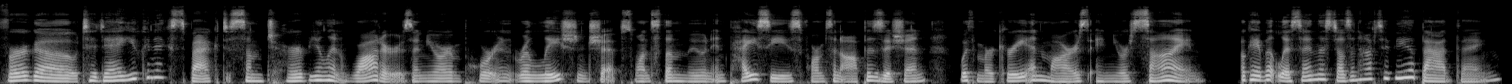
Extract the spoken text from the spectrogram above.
Virgo, today you can expect some turbulent waters in your important relationships once the moon in Pisces forms an opposition with Mercury and Mars in your sign. Okay, but listen, this doesn't have to be a bad thing.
